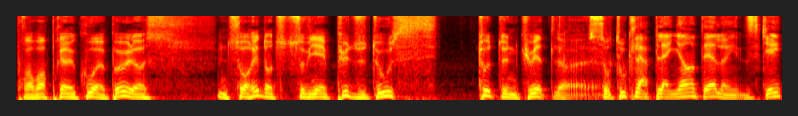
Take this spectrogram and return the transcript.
Pour avoir pris un coup un peu, là une soirée dont tu te souviens plus du tout, toute une cuite là. Surtout que la plaignante elle a indiqué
